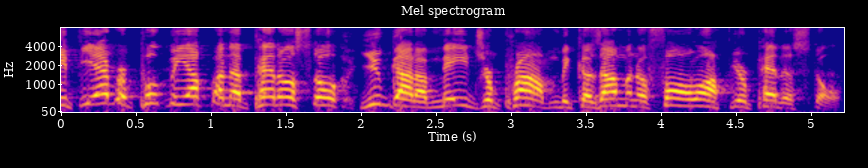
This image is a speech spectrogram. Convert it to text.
If you ever put me up on a pedestal, you've got a major problem because I'm going to fall off your pedestal.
